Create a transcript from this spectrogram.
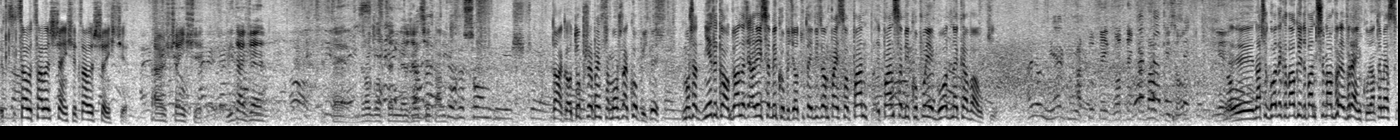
y, całe, całe szczęście, całe szczęście. Całe szczęście. Widać, że te drogocenne rzeczy tam... Tak, o tu proszę Państwa można kupić. Można nie tylko oglądać, ale i sobie kupić. O tutaj widzą Państwo, pan, pan sobie kupuje głodne kawałki. A tutaj godne kawałki są. Nie. Yy, znaczy głodne kawałki to pan trzyma w, w ręku, natomiast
